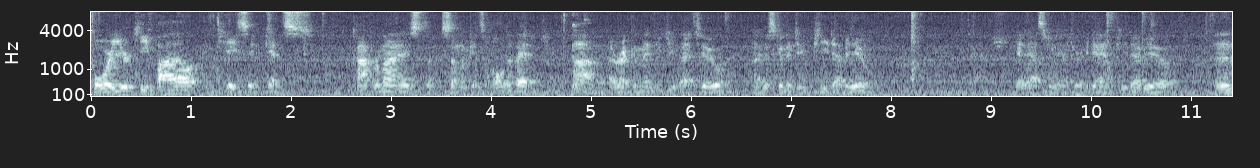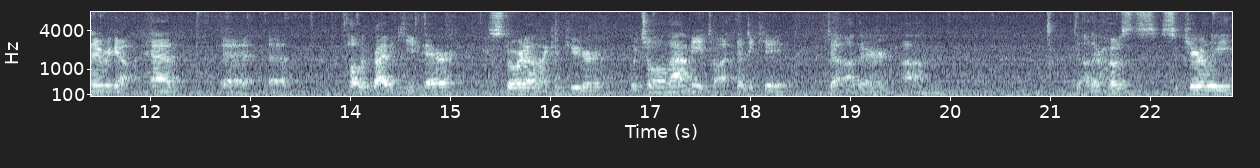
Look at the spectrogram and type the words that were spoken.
for your key file in case it gets compromised, like someone gets a hold of it. Um, I recommend you do that too. I'm just going to do PW. It asks me to enter again, PW. And then there we go. Have a, a public-private key pair stored on my computer, which will allow me to authenticate to other um, to other hosts securely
